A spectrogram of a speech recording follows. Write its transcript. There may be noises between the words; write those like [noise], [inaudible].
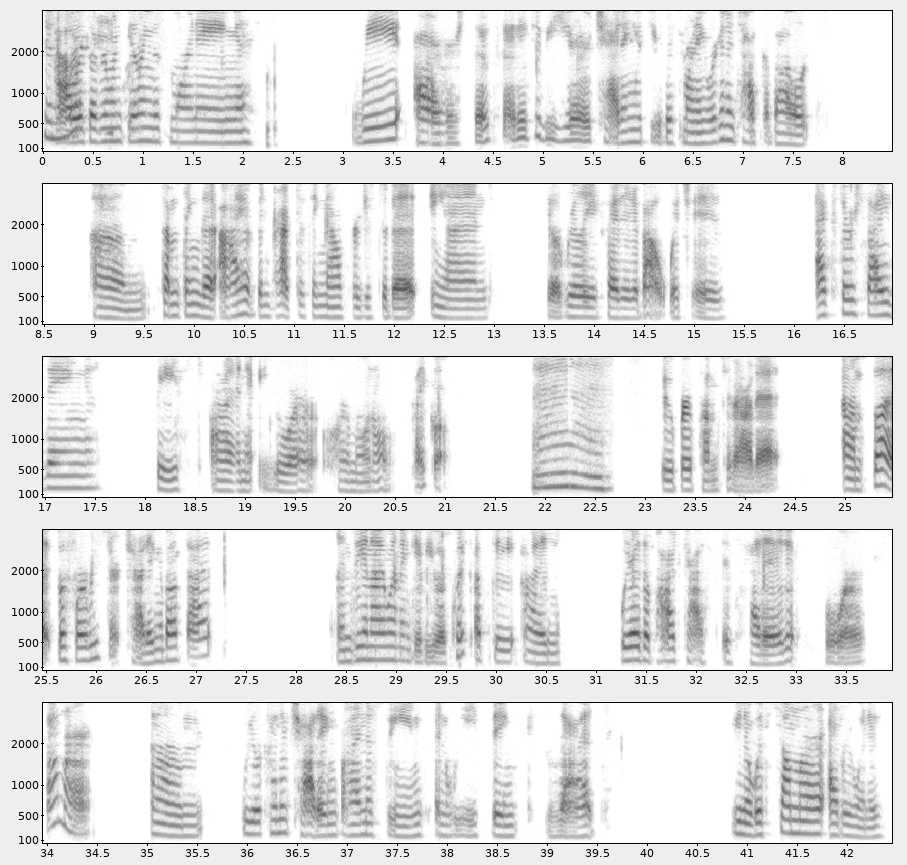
Good How is everyone feeling this morning? We are so excited to be here chatting with you this morning. We're going to talk about um, something that I have been practicing now for just a bit and feel really excited about, which is exercising based on your hormonal cycle. Mm, Super pumped about it. Um, but before we start chatting about that, Lindsey and I want to give you a quick update on where the podcast is headed for summer. Um, we were kind of chatting behind the scenes, and we think that, you know, with summer, everyone is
